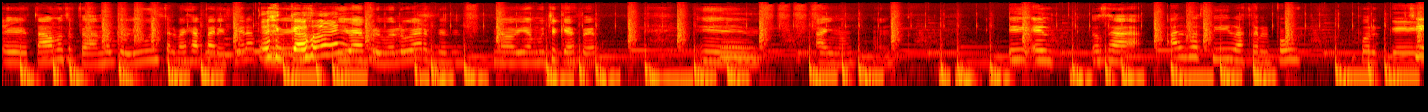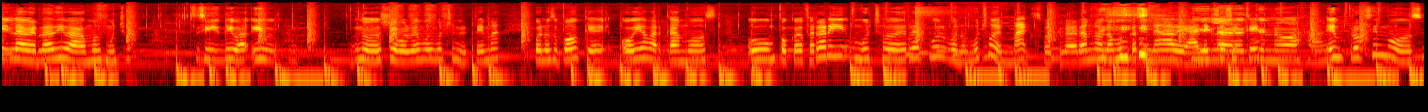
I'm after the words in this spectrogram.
eh, estábamos esperando que Lewis Salvaje apareciera, pero él Cabal. iba en primer lugar, entonces no había mucho que hacer. Eh, ay, no, bueno. Y, en- o sea, algo así va a ser el post, porque... Sí, la verdad divagamos mucho. Sí, diva y nos revolvemos mucho en el tema. Bueno, supongo que hoy abarcamos un poco de Ferrari, mucho de Red Bull, bueno, mucho de Max, porque la verdad no hablamos casi nada de Alex, así que, que no, en próximos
